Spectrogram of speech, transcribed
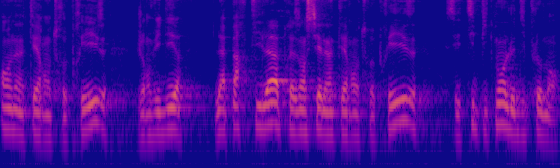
en interentreprise. J'ai envie de dire, la partie là, présentiel interentreprise, c'est typiquement le diplômant.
